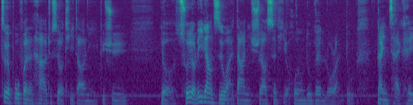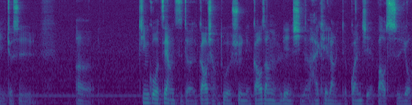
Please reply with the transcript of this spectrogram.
这个部分呢，他就是有提到，你必须有除有力量之外，当然你需要身体有活动度跟柔软度，那你才可以就是呃，经过这样子的高强度的训练、高张的练习呢，还可以让你的关节保持有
